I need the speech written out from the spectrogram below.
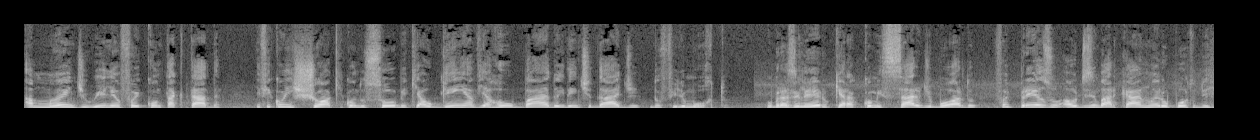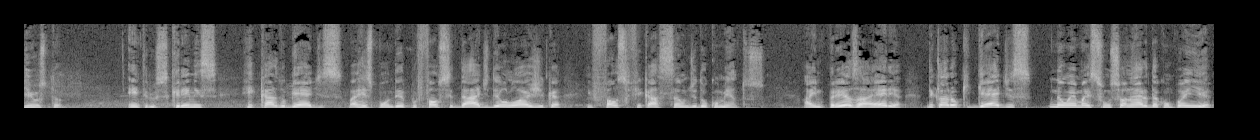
a mãe de William foi contactada e ficou em choque quando soube que alguém havia roubado a identidade do filho morto. O brasileiro, que era comissário de bordo, foi preso ao desembarcar no aeroporto de Houston. Entre os crimes, Ricardo Guedes vai responder por falsidade ideológica e falsificação de documentos. A empresa aérea declarou que Guedes não é mais funcionário da companhia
